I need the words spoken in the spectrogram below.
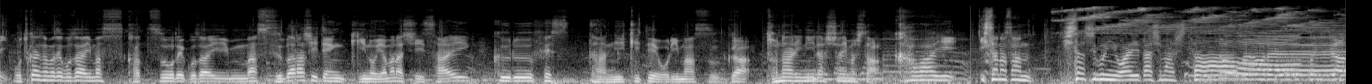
い、お疲れ様でございます。カツオでございます。素晴らしい天気の山梨サイクルフェスタに来ておりますが、隣にいらっしゃいました。河合伊佐奈さん、久しぶりにお会いいたしました。どうもこんにちは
